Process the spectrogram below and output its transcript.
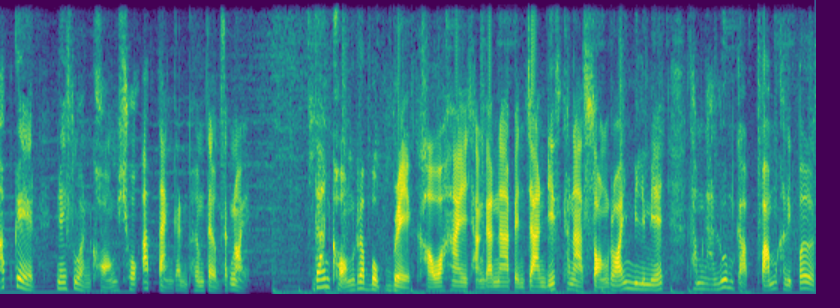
อัปเกรดในส่วนของโชคอัพแต่งกันเพิ่มเติมสักหน่อยด้านของระบบเบรกเขาให้ทางด้านหน้าเป็นจานดิสขนาด 200มิลลิเมตรทำงานร่วมกับปั๊มคาลิเปอร์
